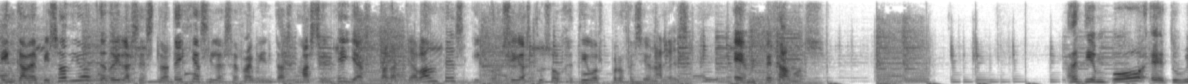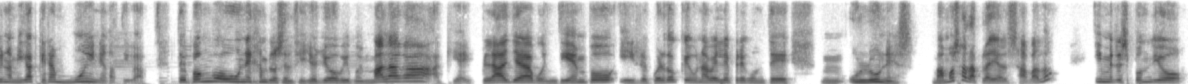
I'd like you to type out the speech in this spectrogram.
En cada episodio te doy las estrategias y las herramientas más sencillas para que avances y consigas tus objetivos profesionales. ¡Empezamos! Hace tiempo eh, tuve una amiga que era muy negativa. Te pongo un ejemplo sencillo. Yo vivo en Málaga, aquí hay playa, buen tiempo, y recuerdo que una vez le pregunté mm, un lunes, ¿vamos a la playa el sábado? Y me respondió,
